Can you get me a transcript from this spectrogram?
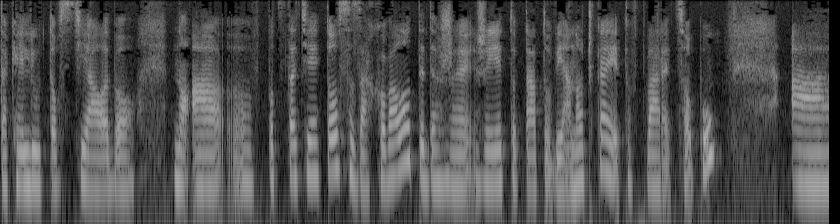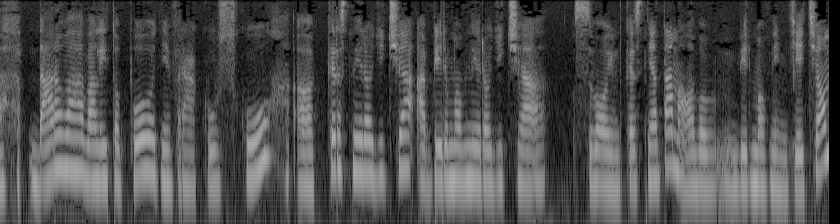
takej ľutosti alebo... No a e, v podstate to sa zachovalo, teda že, že je to táto Vianočka, je to v tvare copu a darovávali to pôvodne v Rakúsku e, krstní rodičia a birmovní rodičia svojim krstňatám alebo birmovným deťom.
